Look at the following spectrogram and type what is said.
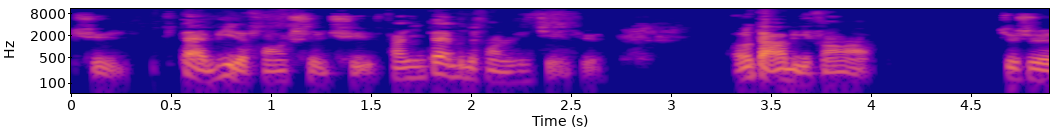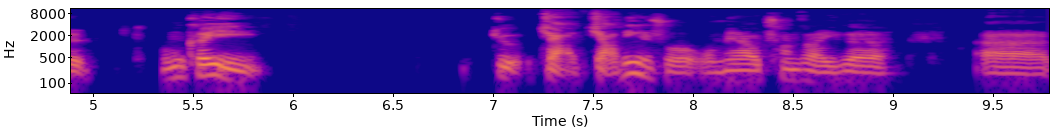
去代币的方式去发行代币的方式去解决。我打个比方啊，就是我们可以就假假定说我们要创造一个呃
